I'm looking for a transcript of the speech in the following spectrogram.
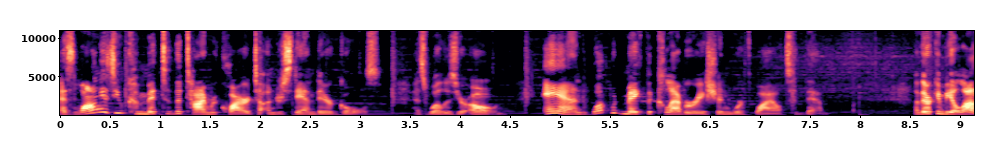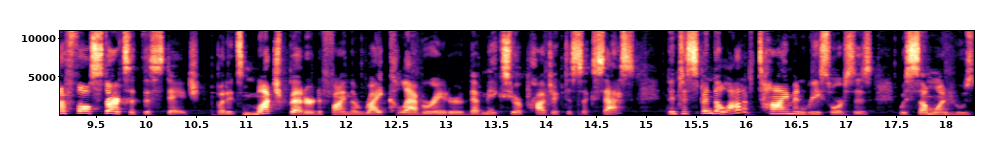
as long as you commit to the time required to understand their goals, as well as your own, and what would make the collaboration worthwhile to them. Now, there can be a lot of false starts at this stage, but it's much better to find the right collaborator that makes your project a success than to spend a lot of time and resources with someone whose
